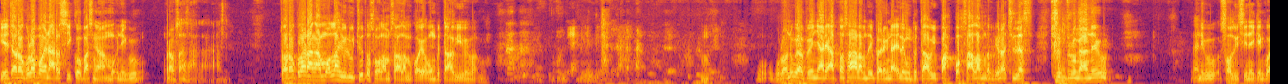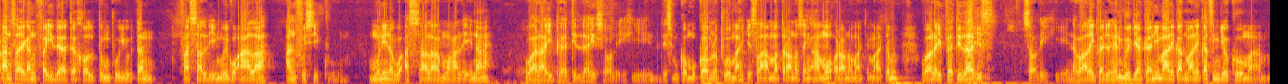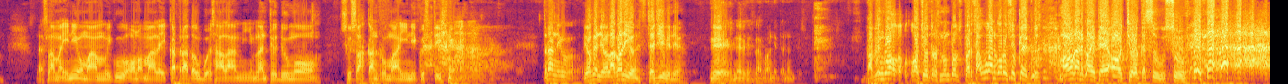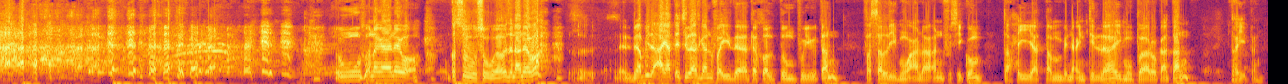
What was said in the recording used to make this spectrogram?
Ya cara kula pokoke nak resiko pas ngamuk niku ora usah salam. Cara kula ora ngamuk lah ya lucu to salam-salam koyo wong Betawi wae, Pak. Kulo nu gak nyari atau salam tapi bareng nak eling Betawi pah-poh salam tapi ora jelas jrung-jrungane ku. Nah niku solusine ing Quran saya kan faida dakhaltum buyutan fasallimu iku ala anfusiku. Muni napa assalamu alaina wala ibadillahi sholihin. Jadi muga-muga mlebu omah iki slamet ora ono sing ngamuk, ora ono macam-macam. Wala ibadillahi sholihin. Nah wala ibadillahi gue jagani malaikat-malaikat sing jaga omah. Nah, selama ini omamu iku onok malaikat atau buat salami, melan dodongo susahkan rumah ini Gusti. Tenan niku, ya kan ya lakoni ya, janji kan ya. Nggih, nggih lakoni tenan. Tapi kok ojo terus nuntut bar sak wulan kok sugih Gus. Mau kan kok ide ojo kesusu. Uh, senengane kok kesusu, senengane apa? Tapi ayatnya jelas kan faida takhaltum buyutan fasallimu ala anfusikum tahiyatam bin intillahi mubarakatan thayyiban.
